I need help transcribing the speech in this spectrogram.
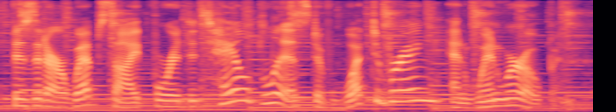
Visit our website for a detailed list of what to bring and when we're open.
